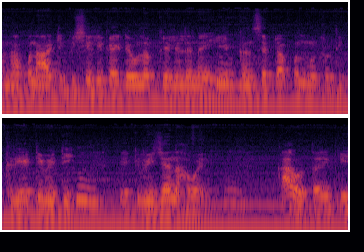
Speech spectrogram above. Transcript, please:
पण आपण आर्टिफिशियली काही डेव्हलप केलेलं नाही एक हम्म. कन्सेप्ट आपण म्हणतो ती क्रिएटिव्हिटी हम्म. एक विजन हवंय काय होतंय की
